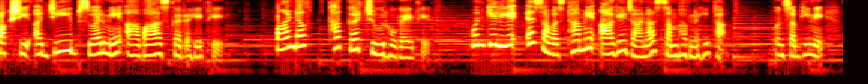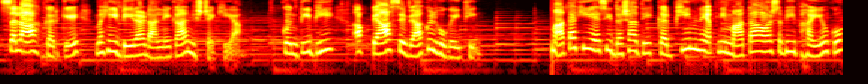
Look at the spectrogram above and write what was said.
पक्षी अजीब स्वर में आवाज़ कर रहे थे। पांडव थक कर चूर हो गए थे। उनके लिए इस अवस्था में आगे जाना संभव नहीं था। उन सभी ने सलाह करके वहीं डेरा डालने का निश्चय किया। कुंती भी अब प्यास से व्याकुल हो गई थी। माता की ऐसी दशा देखकर भीम ने अपनी माता और सभी भाइयों को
